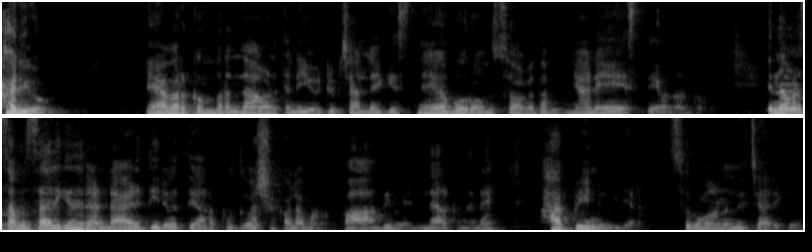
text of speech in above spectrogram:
ഹരി ഓം. ഏവർക്കും വൃന്ദാവനത്തിന്റെ യൂട്യൂബ് ചാനലിലേക്ക് സ്നേഹപൂർവം സ്വാഗതം. ഞാൻ എ എസ് ദേവനന്ദു ഇന്ന് നമ്മൾ സംസാരിക്കുന്നത് രണ്ടായിരത്തി ഇരുപത്തി ആറ് പുതുവർഷ ഫലമാണ് അപ്പോൾ ആദ്യം എല്ലാവർക്കും തന്നെ ഹാപ്പി ന്യൂ ഇയർ. സുഖമാണെന്ന് വിചാരിക്കുന്നു.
